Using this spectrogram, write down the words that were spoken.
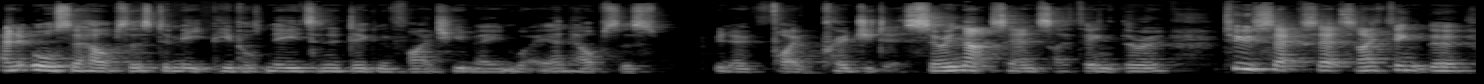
And it also helps us to meet people's needs in a dignified, humane way, and helps us, you know, fight prejudice. So, in that sense, I think there are two sex sets, and I think the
